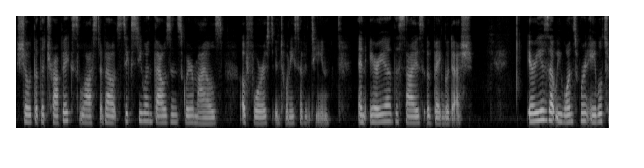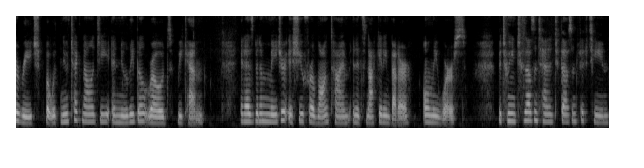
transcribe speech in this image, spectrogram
showed that the tropics lost about 61,000 square miles of forest in 2017, an area the size of Bangladesh. Areas that we once weren't able to reach, but with new technology and newly built roads, we can. It has been a major issue for a long time and it's not getting better, only worse. Between 2010 and 2015,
